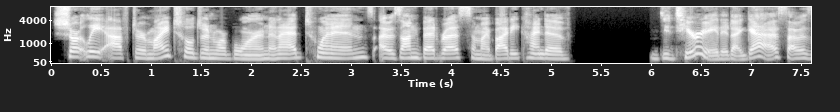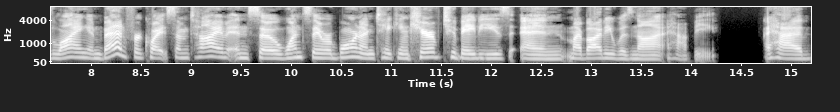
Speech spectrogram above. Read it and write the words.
shortly after my children were born and I had twins, I was on bed rest, so my body kind of deteriorated, I guess. I was lying in bed for quite some time. And so once they were born, I'm taking care of two babies and my body was not happy. I had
